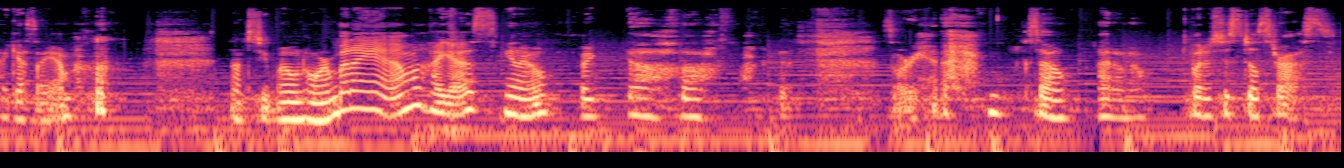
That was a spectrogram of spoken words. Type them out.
I guess I am. Not to toot my own horn, but I am, I guess, you know. Like, oh, oh fuck. Sorry. so, I don't know. But it's just still stress.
